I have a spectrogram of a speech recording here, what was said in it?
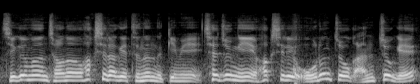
지금은 저는 확실하게 드는 느낌이 체중이 확실히 오른쪽 안쪽에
